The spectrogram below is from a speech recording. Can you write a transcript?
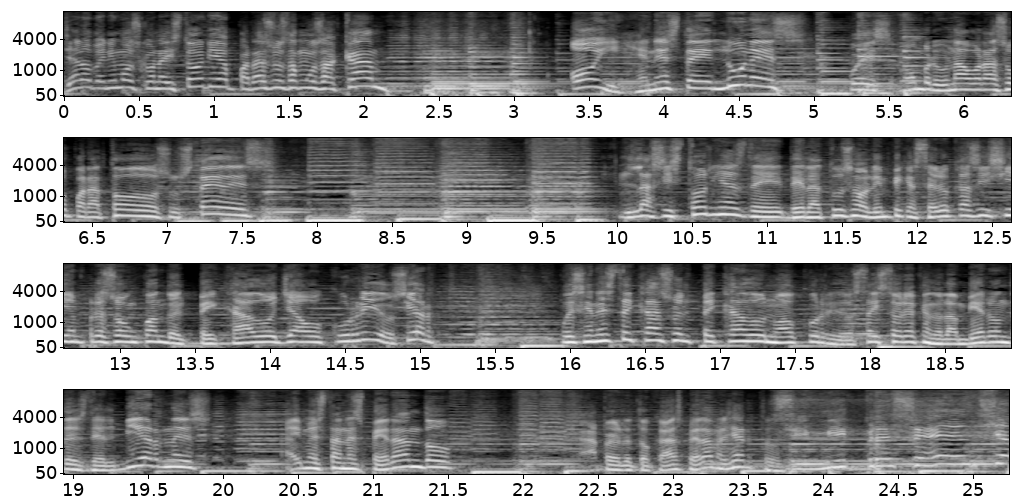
Ya nos venimos con la historia, para eso estamos acá. Hoy, en este lunes, pues hombre, un abrazo para todos ustedes. Las historias de, la Tusa Olímpica Estéreo casi siempre son cuando el pecado ya ha ocurrido, ¿cierto? Pues en este caso el pecado no ha ocurrido. Esta historia que nos la enviaron desde el viernes, ahí me están esperando. Ah, pero le tocaba esperarme, ¿cierto? Si mi presencia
